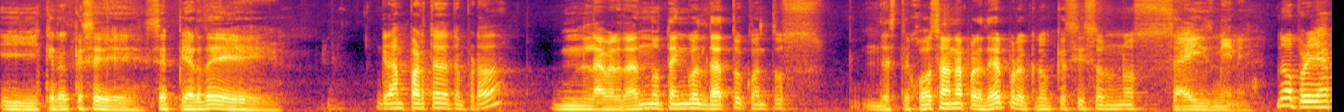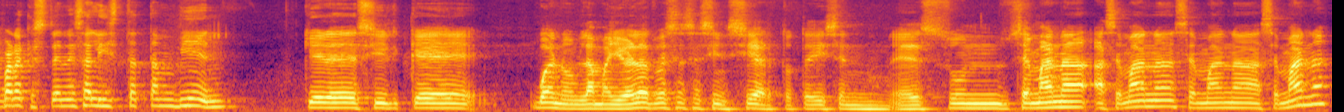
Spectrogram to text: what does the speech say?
Y creo que se, se pierde. Gran parte de la temporada. La verdad, no tengo el dato cuántos de este juego se van a perder, pero creo que sí son unos seis mínimo. No, pero ya para que esté en esa lista también, quiere decir que, bueno, la mayoría de las veces es incierto. Te dicen, es un semana a semana, semana a semana,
